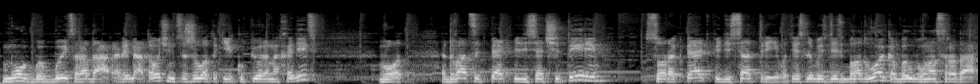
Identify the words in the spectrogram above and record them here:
мог бы быть радар. Ребята, очень тяжело такие купюры находить. Вот, 25-54, 45-53. Вот если бы здесь была двойка, был бы у нас радар.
